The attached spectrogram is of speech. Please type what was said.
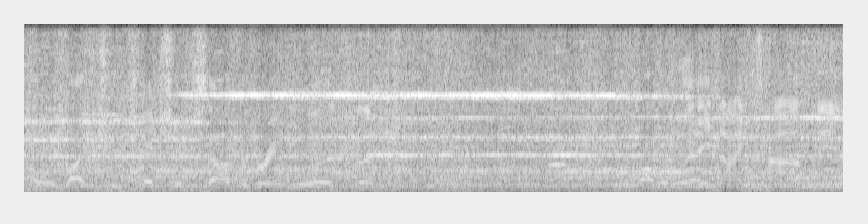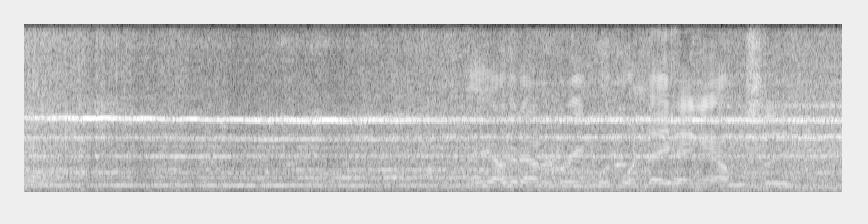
I would like to catch it south of Greenwood, but probably a nighttime deal. Maybe I'll go down to Greenwood one day, hang out and see.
